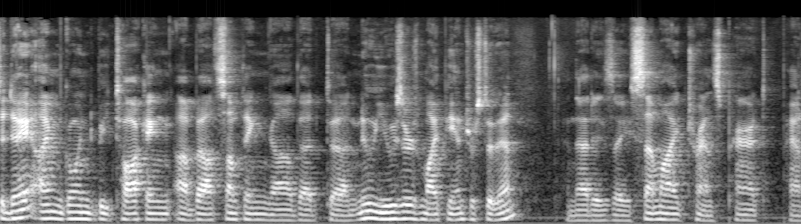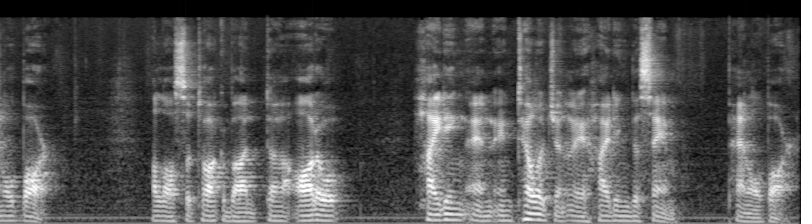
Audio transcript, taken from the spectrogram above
Today I'm going to be talking about something uh, that uh, new users might be interested in and that is a semi-transparent panel bar. I'll also talk about uh, auto hiding and intelligently hiding the same panel bar.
